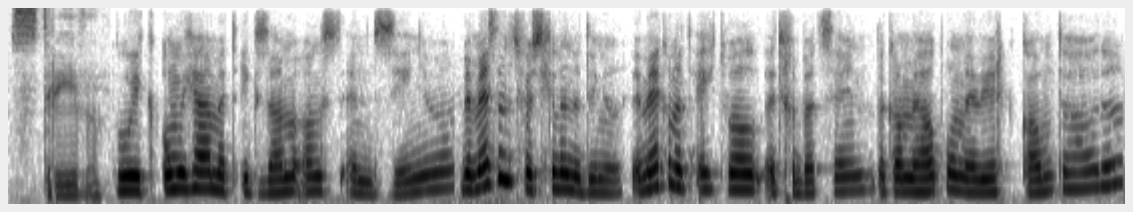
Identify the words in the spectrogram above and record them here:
streven. Hoe ik omga met examenangst en zenuwen. Bij mij zijn het verschillende dingen. Bij mij kan het echt wel het gebed zijn. Dat kan me helpen om mij weer kalm te houden.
